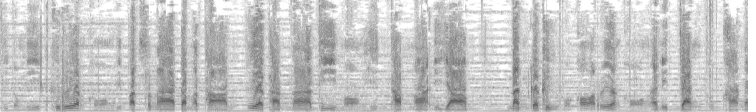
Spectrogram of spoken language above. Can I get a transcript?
ที่ตรงนี้คือเรื่องของวิปัสสนากรรมฐาน เพื่อทำหน้าที่มองเห็นธรรมนิยาม นั่นก็คือหัวข้อเรื่องของอนิจจังทุกขังอ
